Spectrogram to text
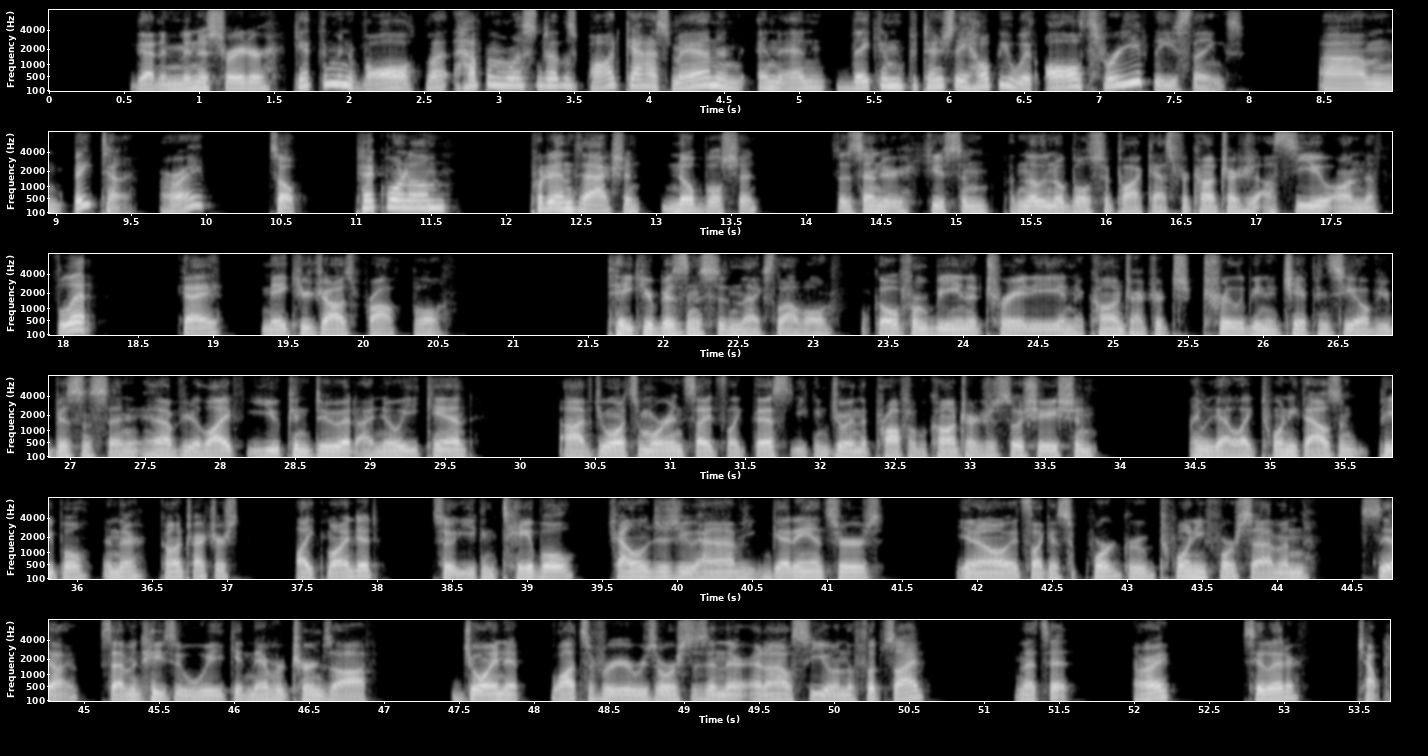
you got an administrator, get them involved. Let have them listen to this podcast, man, and and and they can potentially help you with all three of these things. Um, big time. All right. So pick one of them, put it into action. No bullshit. So it's Andrew Houston, another no bullshit podcast for contractors. I'll see you on the flip. Okay. Make your jobs profitable. Take your business to the next level. Go from being a tradie and a contractor to truly being a champion CEO of your business and of your life. You can do it. I know you can. Uh, if you want some more insights like this, you can join the Profitable Contractors Association. I think we got like 20,000 people in there, contractors, like minded. So you can table challenges you have, you can get answers. You know, it's like a support group 24 7, seven days a week. It never turns off. Join it. Lots of free resources in there. And I'll see you on the flip side. And that's it. All right. See you later. Ciao.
